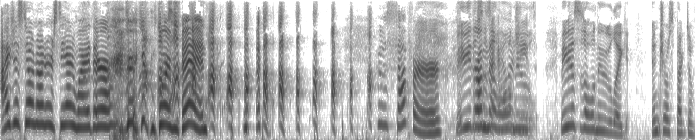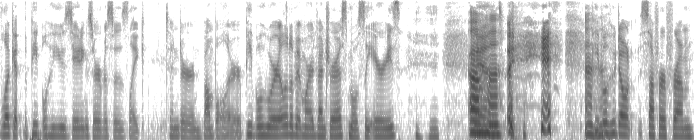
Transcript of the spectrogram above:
I just don't understand why there are more men who suffer. Maybe this is a whole new. Maybe this is a whole new like introspective look at the people who use dating services like Tinder and Bumble, or people who are a little bit more adventurous, mostly Aries, Uh huh. and people who don't suffer from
